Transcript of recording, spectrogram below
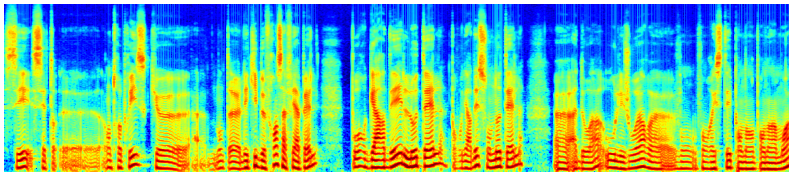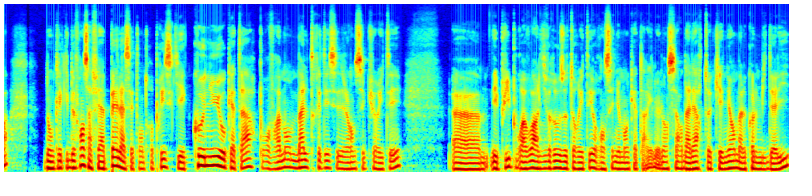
c'est cette euh, entreprise que euh, dont euh, l'équipe de France a fait appel pour garder l'hôtel, pour garder son hôtel à Doha où les joueurs vont, vont, rester pendant, pendant un mois. Donc l'équipe de France a fait appel à cette entreprise qui est connue au Qatar pour vraiment maltraiter ses agents de sécurité. Et puis pour avoir livré aux autorités au renseignement qatari le lanceur d'alerte kényan Malcolm Bidali,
